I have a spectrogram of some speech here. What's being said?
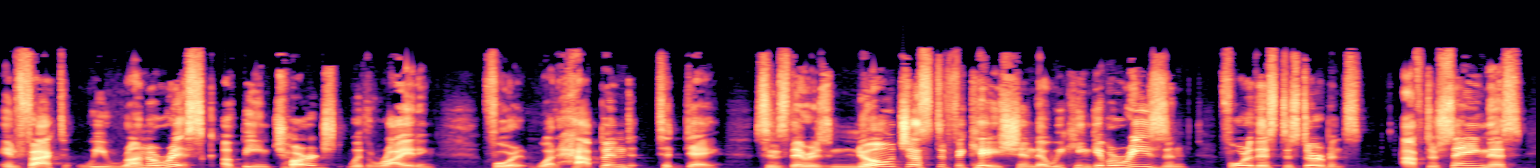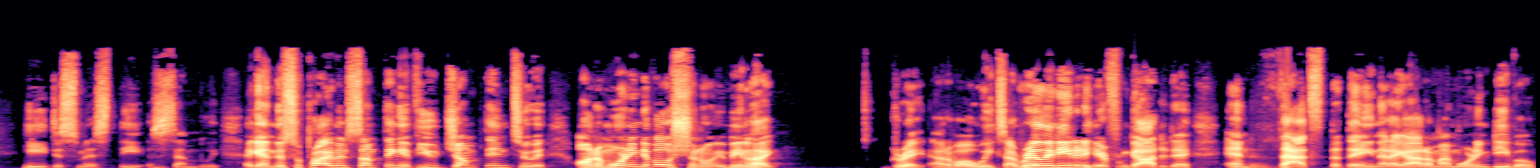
In fact, we run a risk of being charged with rioting for what happened today, since there is no justification that we can give a reason for this disturbance. After saying this, he dismissed the assembly. Again, this would probably been something if you jumped into it on a morning devotional, you'd be like, great, out of all weeks. I really needed to hear from God today. And that's the thing that I got on my morning Devo. All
